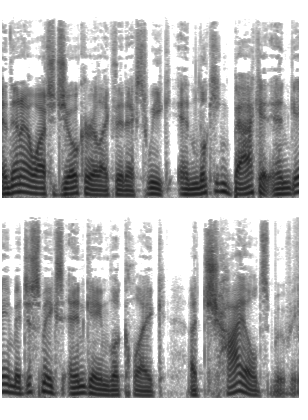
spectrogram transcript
And then I watched Joker like the next week, and looking back at Endgame, it just makes Endgame look like a child's movie.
